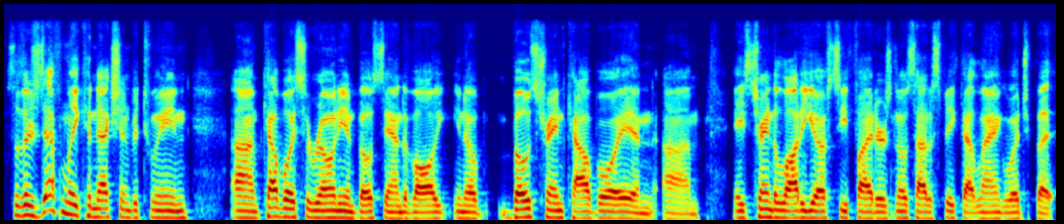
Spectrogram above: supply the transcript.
So there's definitely a connection between um, Cowboy Cerrone and Bo Sandoval. You know, Bo's trained Cowboy, and um, he's trained a lot of UFC fighters, knows how to speak that language. But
